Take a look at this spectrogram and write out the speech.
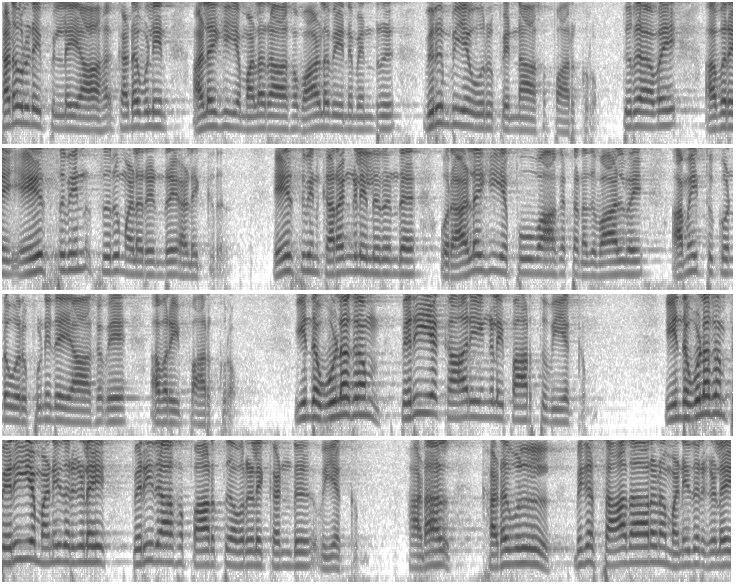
கடவுளுடைய பிள்ளையாக கடவுளின் அழகிய மலராக வாழ வேண்டும் என்று விரும்பிய ஒரு பெண்ணாக பார்க்கிறோம். திரு அவை அவரை இயேசுவின் சிறுமலர் என்றே அழைக்கிறது. இயேசுவின் கரங்களில் இருந்த ஒரு அழகிய பூவாக தனது வாழ்வை அமைத்து கொண்ட ஒரு புனிதையாகவே அவரை பார்க்கிறோம். இந்த உலகம் பெரிய காரியங்களை பார்த்து வியக்கும். இந்த உலகம் பெரிய மனிதர்களை பெரிதாக பார்த்து அவர்களை கண்டு வியக்கும். ஆனால் கடவுள் மிக சாதாரண மனிதர்களை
